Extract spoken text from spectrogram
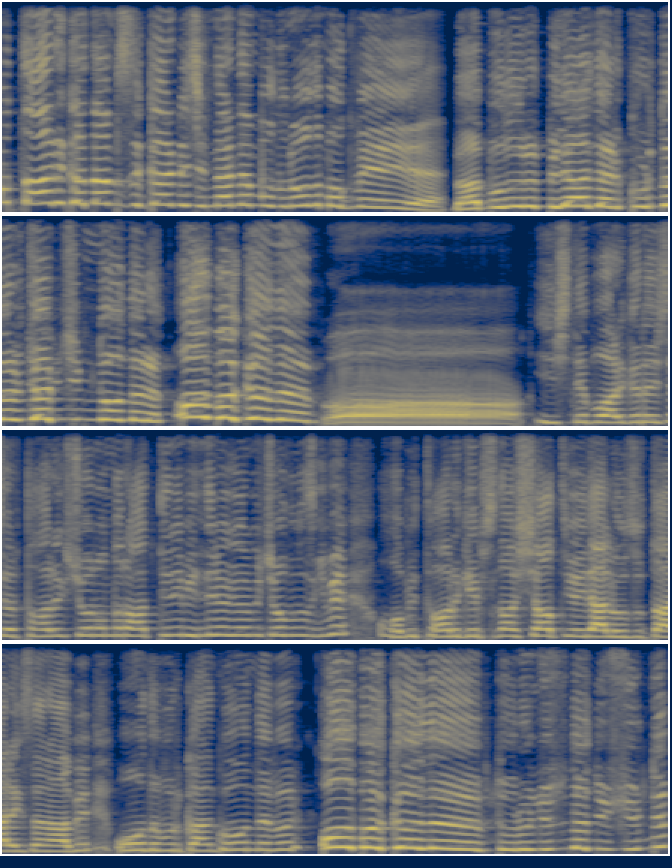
bu Tarık adamsın kardeşim. Nereden buldun oğlum Okveya'yı? Ben bulurum birader. Kurtaracağım şimdi onları. Al bakalım. Oo. İşte bu arkadaşlar. Tarık şu an onlara haddini bildiriyor görmüş olduğunuz gibi. Abi Tarık hepsini aşağı atıyor. Helal olsun Tarık sana abi. Onu da vur kanka onu da vur. Al bakalım. Sonuncusunu da düşürdüm.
